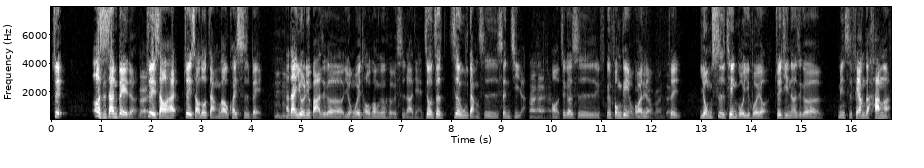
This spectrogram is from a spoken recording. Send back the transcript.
最二十三倍的，最少还最少都涨到快四倍，那当然又有人就把这个永威投控跟和氏拉进来，只有这这五档是生技啦，哎哎哦，这个是跟风电有关的，关所以。勇士天国一挥哦，最近呢这个名词非常的夯啊，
